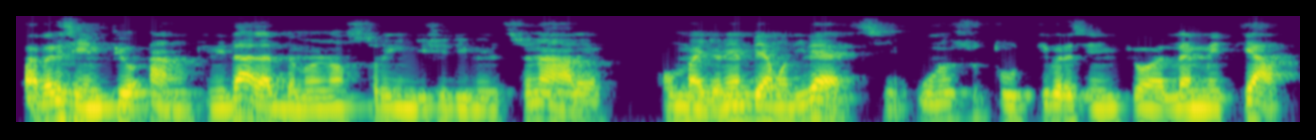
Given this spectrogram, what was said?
Poi, per esempio, anche in Italia abbiamo il nostro indice dimensionale, o meglio, ne abbiamo diversi. Uno su tutti, per esempio, è l'MTA,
